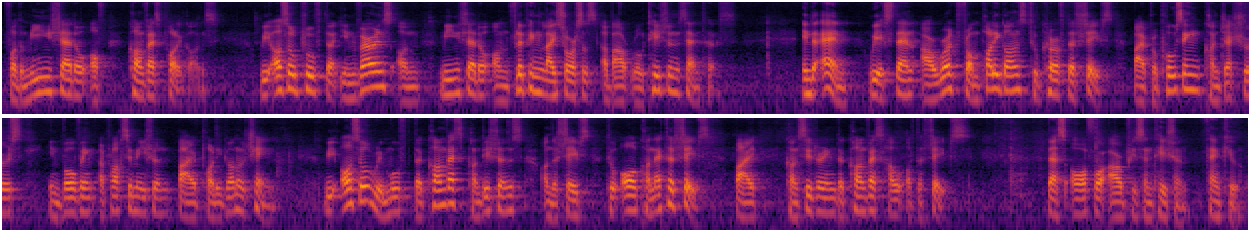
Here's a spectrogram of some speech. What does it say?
for the mean shadow of convex polygons. We also proved the invariance on mean shadow on flipping light sources about rotation centers. In the end, we extend our work from polygons to curved shapes by proposing conjectures involving approximation by polygonal chain. We also removed the convex conditions on the shapes to all connected shapes by considering the convex hull of the shapes. That's all for our presentation. Thank you.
